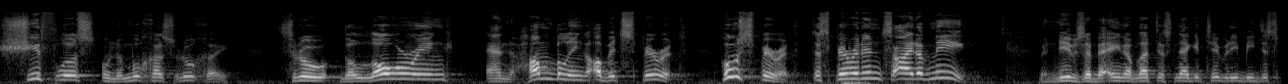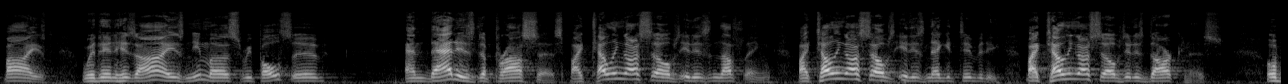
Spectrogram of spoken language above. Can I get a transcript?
shiflus unemuchas ruche, through the lowering and humbling of its spirit. Whose spirit? The spirit inside of me. Let this negativity be despised. Within his eyes, nimas, repulsive. And that is the process. By telling ourselves it is nothing, by telling ourselves it is negativity, by telling ourselves it is darkness, and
